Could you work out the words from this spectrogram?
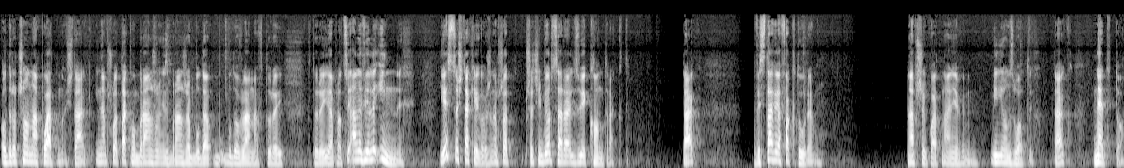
odroczona płatność, tak? I na przykład taką branżą jest branża budowlana, w której, w której ja pracuję, ale wiele innych. Jest coś takiego, że na przykład przedsiębiorca realizuje kontrakt, tak? Wystawia fakturę, na przykład na, nie wiem, milion złotych, tak? Netto.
